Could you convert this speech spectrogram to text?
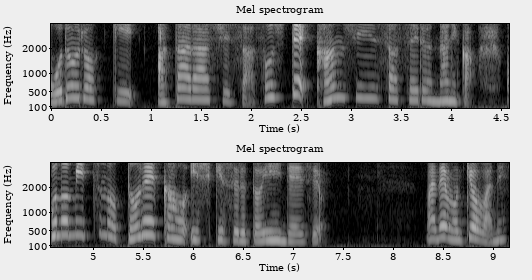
驚き、新しさ、そして感心させる何か。この3つのどれかを意識するといいんですよ。まあでも今日はね、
